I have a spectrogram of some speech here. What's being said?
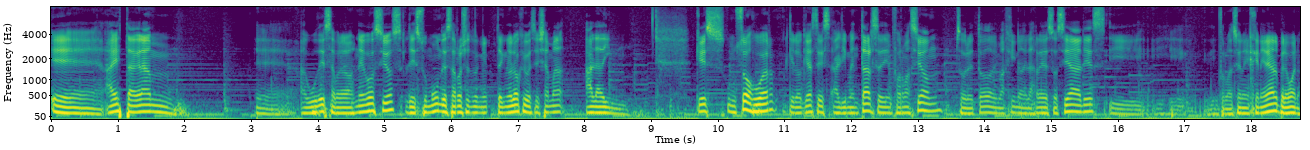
Eh, a esta gran eh, agudeza para los negocios le sumó un desarrollo tec- tecnológico que se llama Aladdin, que es un software que lo que hace es alimentarse de información, sobre todo me imagino de las redes sociales y, información en general, pero bueno,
